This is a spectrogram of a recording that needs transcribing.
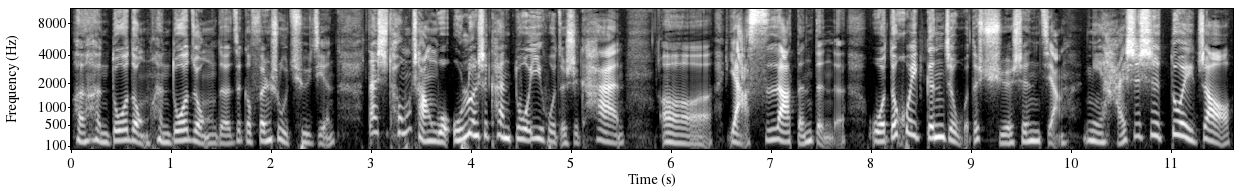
很很多种，很多种的这个分数区间。但是通常我无论是看多义或者是看呃雅思啊等等的，我都会跟着我的学生讲，你还是是对照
